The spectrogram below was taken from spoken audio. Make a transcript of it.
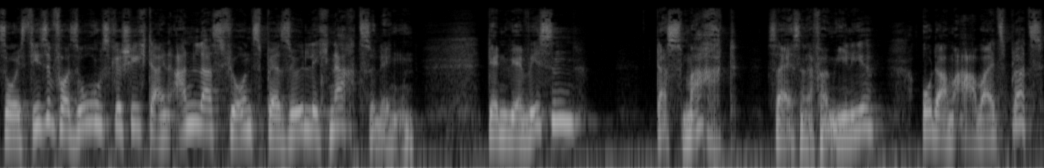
So ist diese Versuchungsgeschichte ein Anlass für uns persönlich nachzudenken, denn wir wissen, dass Macht, sei es in der Familie oder am Arbeitsplatz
